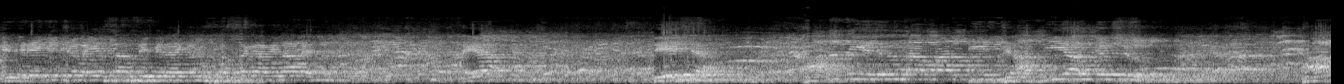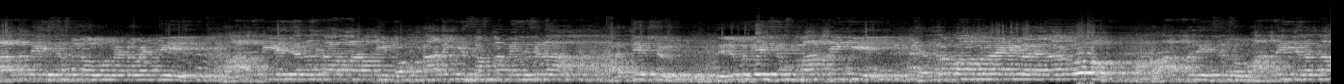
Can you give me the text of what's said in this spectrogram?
వ్యతిరేకించే వైఎస్ఆర్సీపీ నాయకులు స్పష్టంగా వినాలి. అయ్యా దేశ భారతీయ జనతా పార్టీ జాతీయ అధ్యక్షులు భారతదేశంలో ఉన్నటువంటి భారతీయ జనతా పార్టీ మొత్తానికి సంబంధించిన అధ్యక్షులు తెలుగుదేశం పార్టీకి చంద్రబాబు నాయుడు గారు ఎలాగో భారతదేశంలో భారతీయ జనతా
